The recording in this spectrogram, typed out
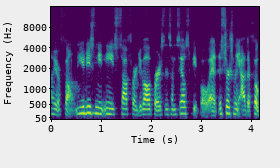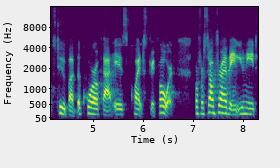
on your phone. You just need, need software developers and some salespeople and certainly other folks too, but the core of that is quite straightforward. But for self-driving, you need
